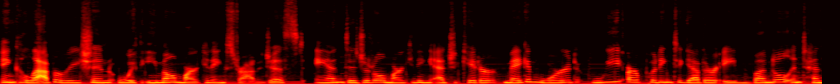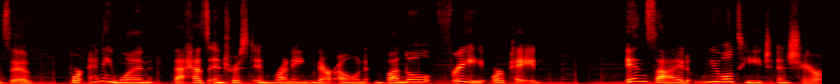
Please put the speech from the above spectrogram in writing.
In collaboration with email marketing strategist and digital marketing educator Magan Ward, we are putting together a bundle intensive for anyone that has interest in running their own bundle, free or paid. Inside, we will teach and share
